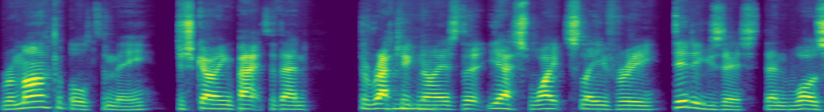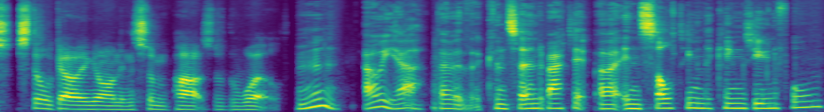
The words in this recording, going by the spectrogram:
remarkable to me, just going back to then to recognize that yes, white slavery did exist and was still going on in some parts of the world. Mm. Oh yeah, they were concerned about it. Uh, insulting the king's uniform,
